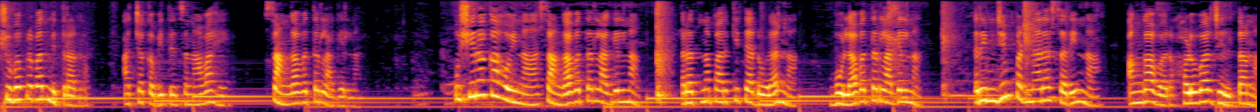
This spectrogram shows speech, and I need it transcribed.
शुभप्रभात मित्रांनो. आजच्या कवितेचं नाव आहे सांगावं तर लागेल ना. उशिरा का होईना सांगावं तर लागेल ना. रत्नपारखी त्या डोळ्यांना बोलावं तर लागेल ना. रिमझिम पडणाऱ्या सरींना अंगावर हळूवार झेलताना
